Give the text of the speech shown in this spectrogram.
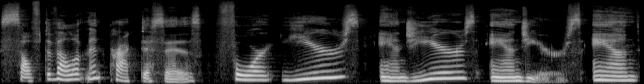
self development practices for years and years and years. And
